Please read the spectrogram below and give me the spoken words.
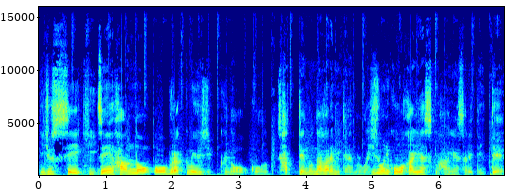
20世紀前半のブラックミュージックのこう発展の流れみたいなものが非常にこう分かりやすく反映されていて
